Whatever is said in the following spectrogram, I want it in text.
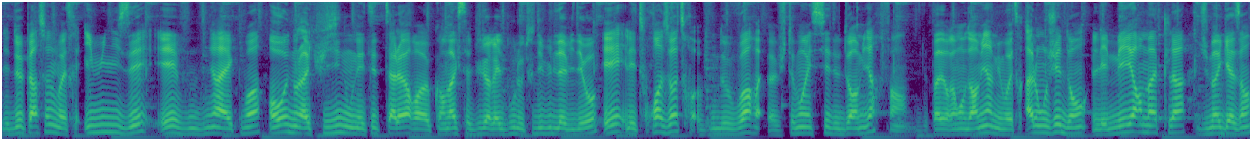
Les deux personnes vont être immunisées et vont venir avec moi. En haut dans la cuisine où on était tout à l'heure euh, quand Max a bu le Red Bull au tout début de la vidéo. Et les trois autres vont devoir euh, justement essayer de dormir, enfin de pas vraiment dormir mais ils vont être allongés dans les meilleurs matelas du magasin.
